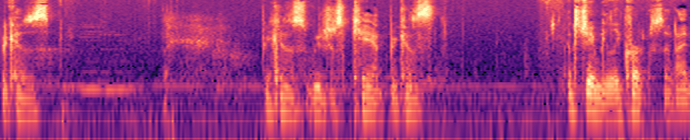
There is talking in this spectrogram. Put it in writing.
because because we just can't because it's Jamie Lee Curtis and I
